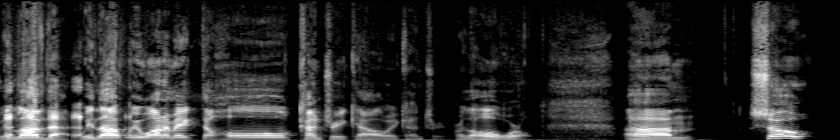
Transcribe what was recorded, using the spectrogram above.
we love that. We love we want to make the whole country Callaway country or the whole world. Um, so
